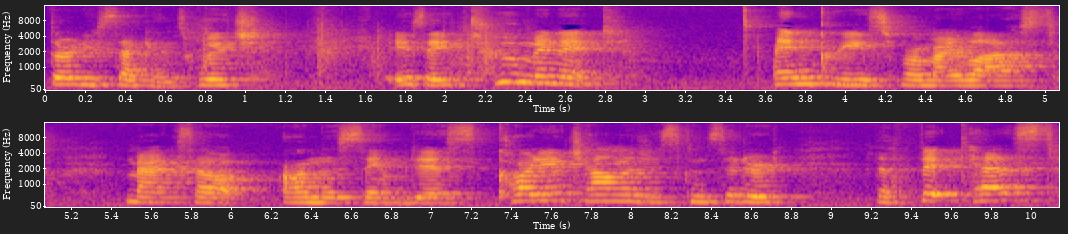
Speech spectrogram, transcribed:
30 seconds, which is a two minute increase from my last max out on the same disc. Cardio Challenge is considered the fit test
